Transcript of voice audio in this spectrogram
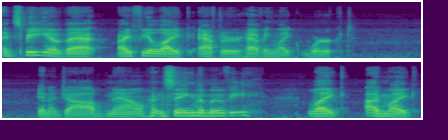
And speaking of that, I feel like after having like worked in a job now and seeing the movie, like I'm like,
